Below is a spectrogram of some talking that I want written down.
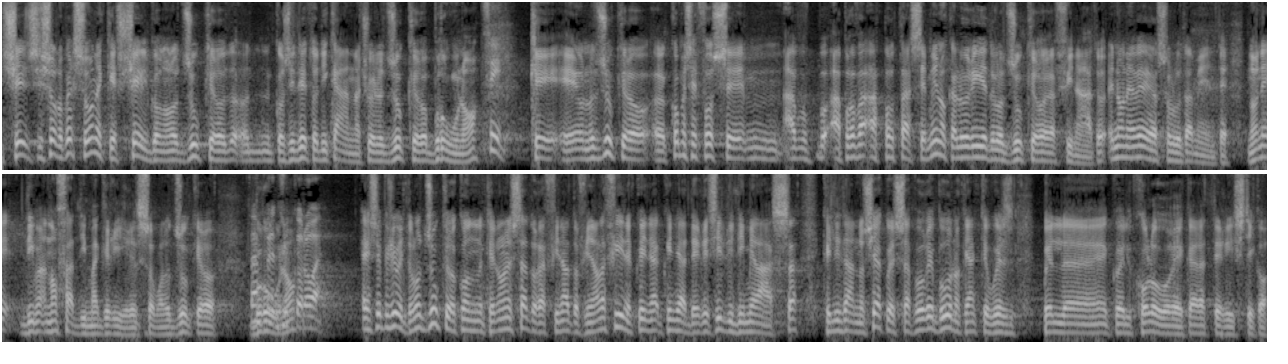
ci sono persone che scelgono lo zucchero eh, cosiddetto di canna, cioè lo zucchero bruno, sì. che è uno zucchero eh, come se fosse, a apportasse meno calorie dello zucchero raffinato e non è vero assolutamente, non, è, non fa dimagrire insomma, lo zucchero Sempre bruno. Zucchero è semplicemente uno zucchero con, che non è stato raffinato fino alla fine, quindi, quindi, ha dei residui di melassa che gli danno sia quel sapore bruno che anche quel, quel, quel colore caratteristico.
